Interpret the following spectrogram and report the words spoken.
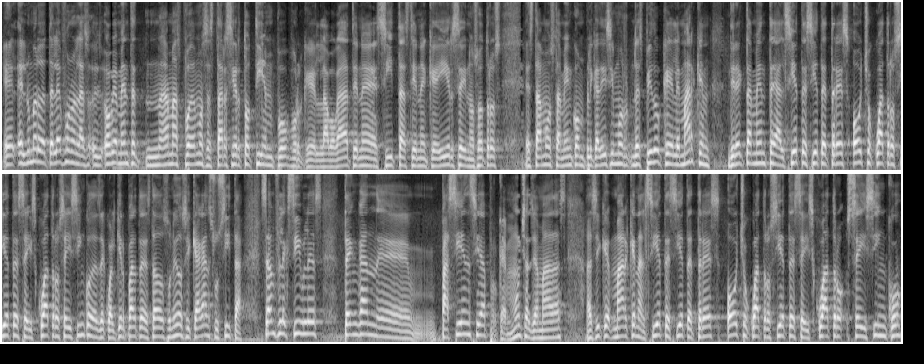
El, número de teléfono, las, obviamente nada más podemos estar cierto tiempo porque la abogada tiene citas, tiene que irse y nosotros estamos también complicadísimos. Les pido que le marquen directamente al 773-847-6465 desde cualquier parte de Estados Unidos y que hagan su cita. Sean flexibles, tengan eh, paciencia porque hay muchas llamadas. Así que marquen al 773-847-6465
